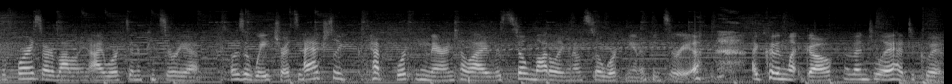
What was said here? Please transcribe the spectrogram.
Before I started modeling, I worked in a pizzeria. I was a waitress, and I actually kept working there until I was still modeling and I was still working in a pizzeria. I couldn't let go. Eventually, I had to quit.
